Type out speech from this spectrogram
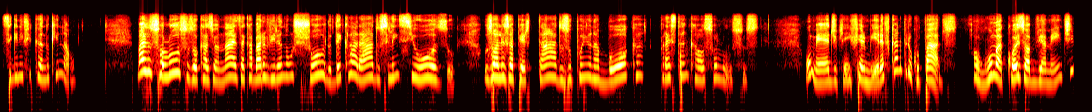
significando que não. Mas os soluços ocasionais acabaram virando um choro declarado, silencioso, os olhos apertados, o punho na boca para estancar os soluços. O médico e a enfermeira ficaram preocupados. Alguma coisa, obviamente,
